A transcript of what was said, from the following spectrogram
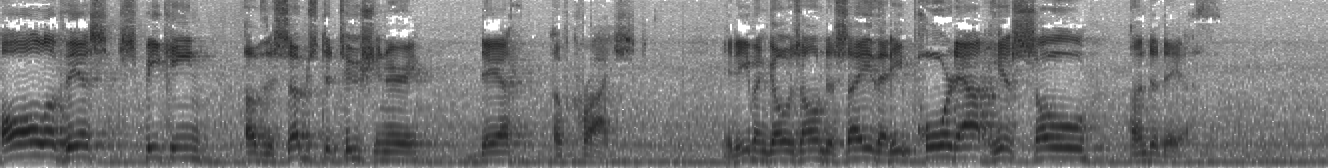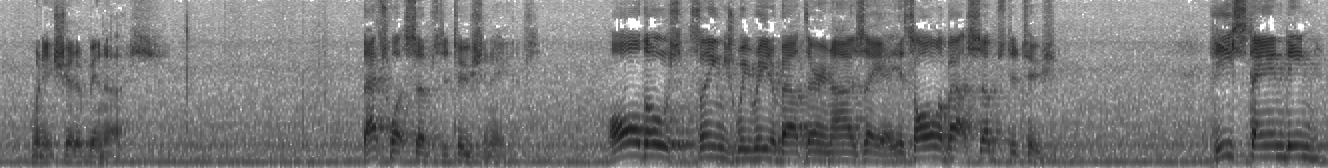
All of this speaking of the substitutionary death of Christ. It even goes on to say that he poured out his soul unto death when it should have been us. That's what substitution is. All those things we read about there in Isaiah, it's all about substitution. He standing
